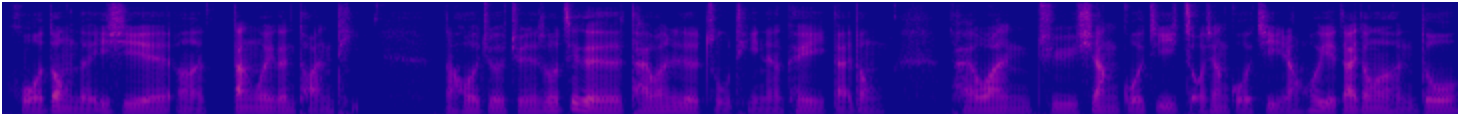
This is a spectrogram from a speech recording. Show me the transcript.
活动的一些呃单位跟团体，然后就觉得说这个台湾日的主题呢，可以带动台湾去向国际走向国际，然后也带动了很多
